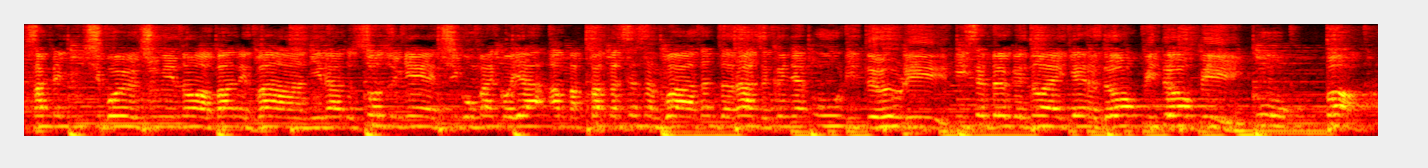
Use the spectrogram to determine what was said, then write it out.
365일 중에 너와 반의 반이라도 소중해지고 말 거야. 암막박한 세상과 단절하자 그냥 우리 둘이. 이 새벽에 너에게로 높이 높이 꿈꿔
